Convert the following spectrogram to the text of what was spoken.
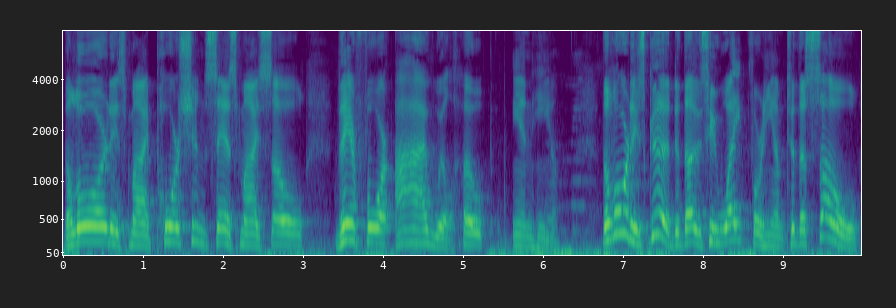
The Lord is my portion, says my soul. Therefore I will hope in him. The Lord is good to those who wait for him, to the soul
